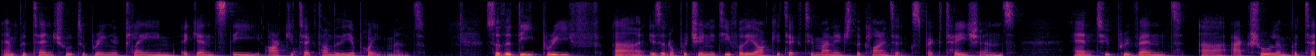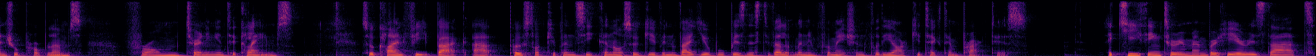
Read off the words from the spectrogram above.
and potential to bring a claim against the architect under the appointment. So, the debrief uh, is an opportunity for the architect to manage the client's expectations and to prevent uh, actual and potential problems from turning into claims. So, client feedback at post occupancy can also give invaluable business development information for the architect in practice. A key thing to remember here is that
